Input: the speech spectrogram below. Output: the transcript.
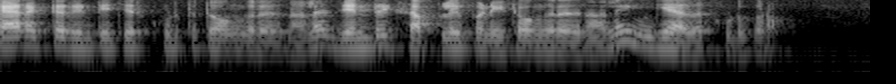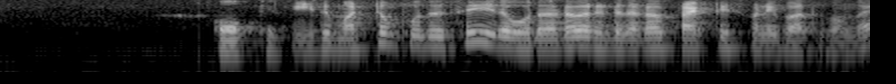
கேரக்டர் இன்டீஜர் கொடுத்துட்டோங்கிறதுனால ஜென்ரிக்ஸ் அப்ளை பண்ணிட்டோங்கிறதுனால இங்கே அதை கொடுக்குறோம். ஓகே இது மட்டும் புதுசு இதை ஒரு தடவை ரெண்டு தடவை ப்ராக்டிஸ் பண்ணி பார்த்துக்கோங்க.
